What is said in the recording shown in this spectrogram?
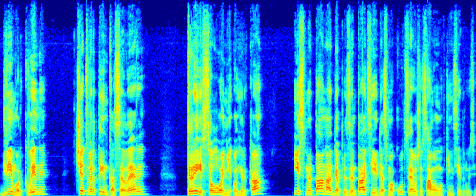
2 морквини, четвертинка селери, 3 солоні огірка і сметана для презентації для смаку це вже в самому кінці, друзі.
